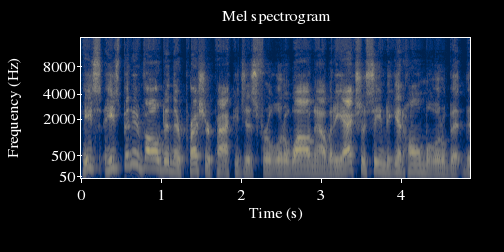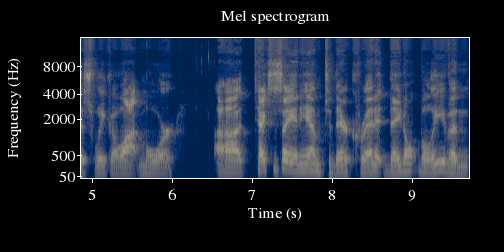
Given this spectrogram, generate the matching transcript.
he's he's been involved in their pressure packages for a little while now, but he actually seemed to get home a little bit this week, a lot more. Uh, Texas A&M, to their credit, they don't believe in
